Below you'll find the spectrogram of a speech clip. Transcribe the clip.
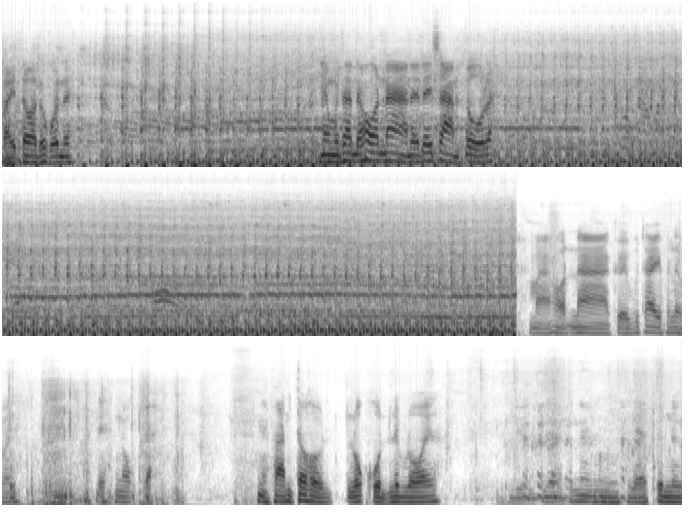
ไปต่อทุกคนเลยยังไม่ทันได้หอนหน้าเลยได้สามตัวแล้ว ยผู้ไทยเพื่อนเลยมันเด็กนกจ้ะในพันโตลกขนเรียบร้อยแล้วเดี๋ยวเดี๋ยวนึงอืมแล้วตัวหนึง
